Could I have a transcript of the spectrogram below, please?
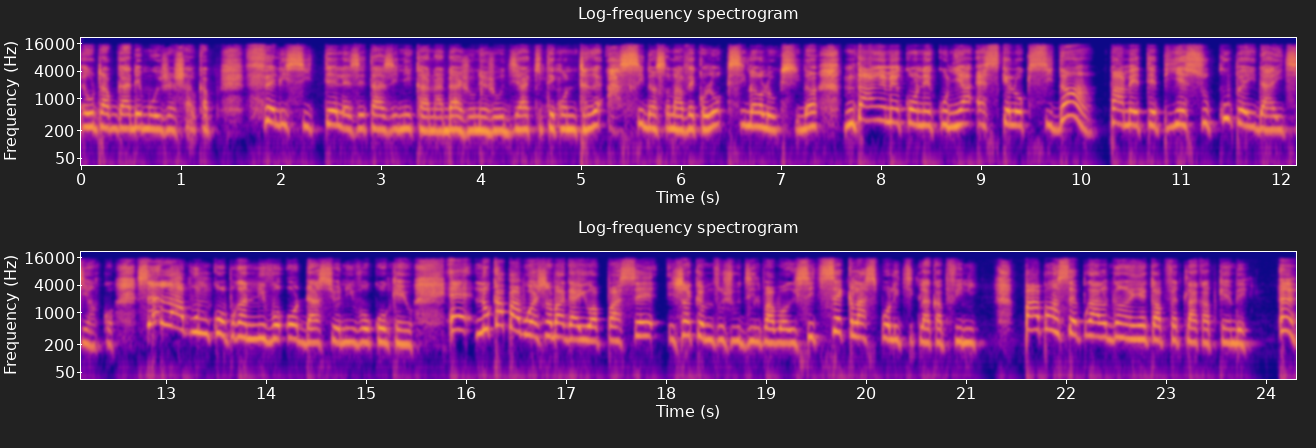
et ou t'a regardé Moïse Jean-Charles Cap féliciter les États-Unis, Canada, journée jodia qui te kon très assis ensemble avec l'Occident, l'Occident. M'ta remè connaît kounya est-ce que l'Occident pas mettre pied sous coup pays d'Haïti encore? C'est là pour nous comprendre niveau audacieux, niveau coquin. Et nous capable de bagay a passé, Jean comme toujours dit pas ici, c'est classe politique la cap fini. Pas penser pral gagner cap fait la cap kembe. Eh,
